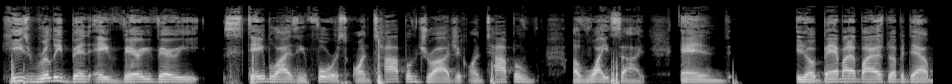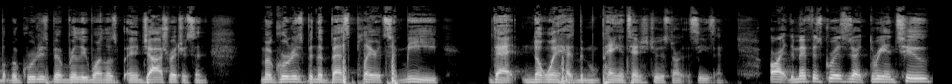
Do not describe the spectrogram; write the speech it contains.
He's really been a very, very stabilizing force on top of Dragic, on top of, of Whiteside. And, you know, Bam Adebayo's been up and down, but McGruder's been really one of those, and Josh Richardson. McGruder's been the best player to me that no one has been paying attention to to start the season. All right, the Memphis Grizzlies are three and two.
